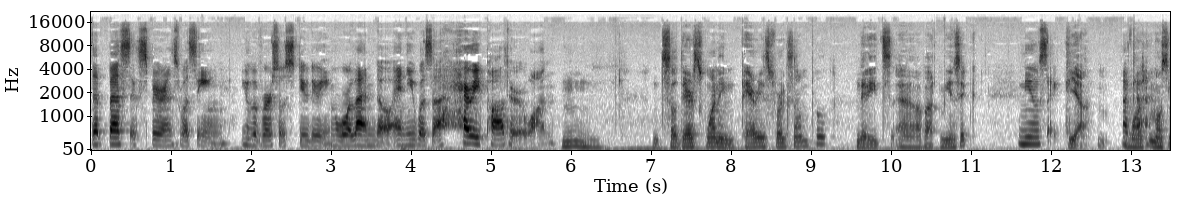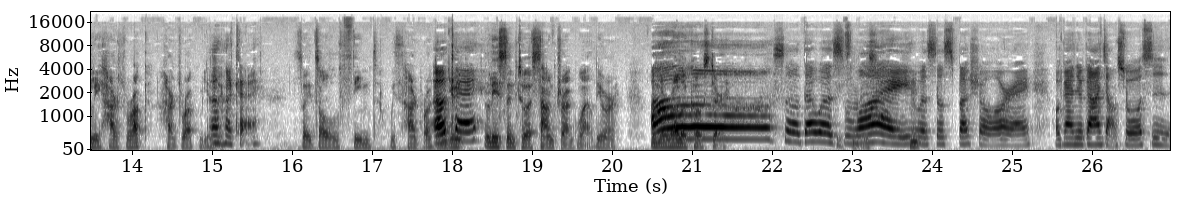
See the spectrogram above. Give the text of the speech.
The best experience was in Universal Studio in Orlando, and it was a Harry Potter one. Hmm. So there's one in Paris, for example, that it's uh, about music. Music. Yeah, m- mo- Okay. mostly hard rock, hard rock music. Okay. So it's all themed with hard rock, and Okay. you listen to a soundtrack while you're on the roller coaster. Oh, so that was It's nice. why it was so special. Alright，我刚才就跟他讲说是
